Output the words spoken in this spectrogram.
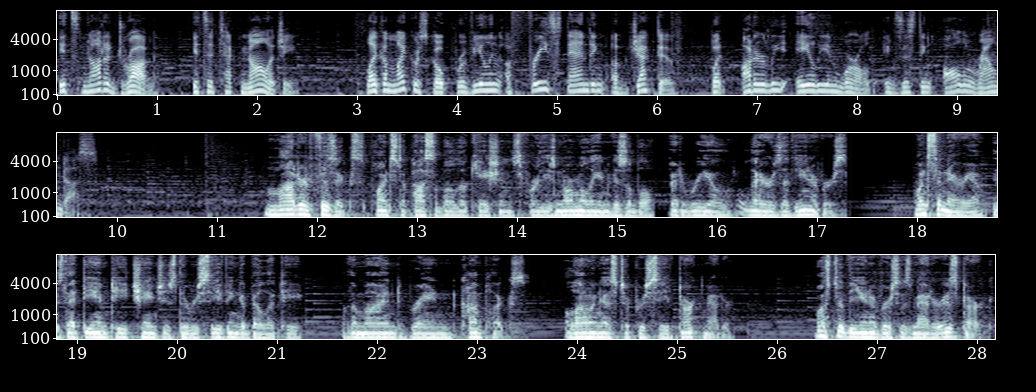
it's not a drug, it's a technology. Like a microscope revealing a freestanding objective, but utterly alien world existing all around us. Modern physics points to possible locations for these normally invisible but real layers of the universe. One scenario is that DMT changes the receiving ability of the mind-brain complex, allowing us to perceive dark matter. Most of the universe's matter is dark,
